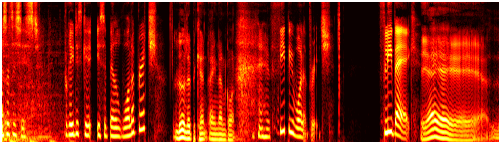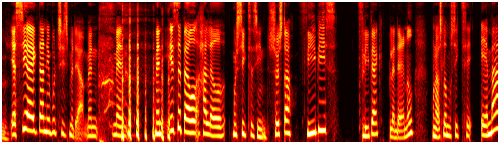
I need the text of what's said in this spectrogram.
Og så til sidst, britiske Isabel Waller-Bridge. Lyder lidt bekendt af en eller anden grund. Phoebe Waller-Bridge. Fleabag. Ja, ja, ja, ja. Jeg siger ikke, der er nepotisme der, men, men, men Isabel har lavet musik til sin søster, Phoebes, Fleabag blandt andet. Hun har også lavet musik til Emma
